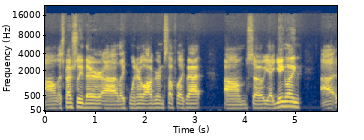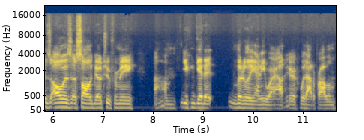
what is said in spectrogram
um, especially their uh, like winter logger and stuff like that. Um, so yeah, Yuengling uh, is always a solid go-to for me. Um, you can get it literally anywhere out here without a problem.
